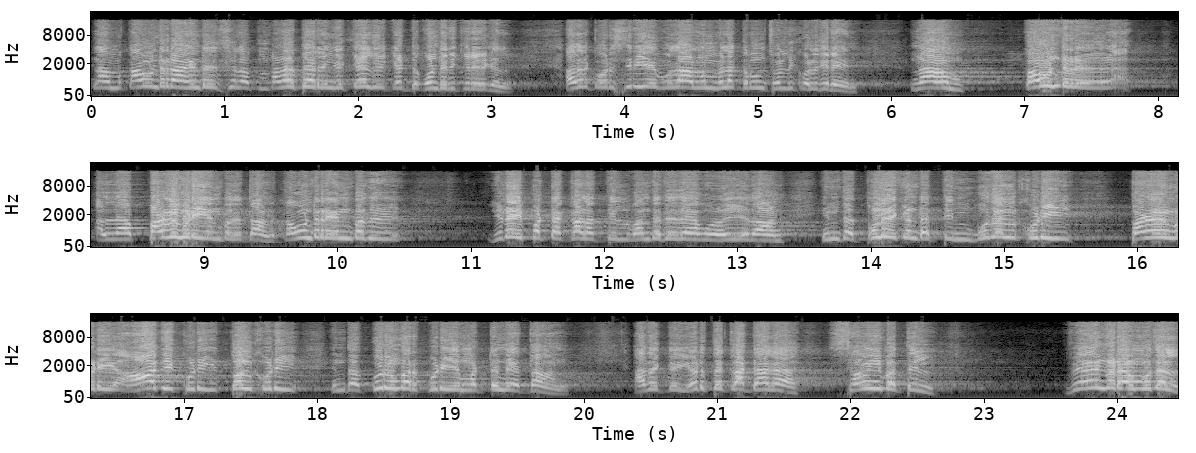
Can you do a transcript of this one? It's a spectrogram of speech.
நாம் கவுண்டரா என்று சில பல பேர் இங்கு கேள்வி கேட்டுக் கொண்டிருக்கிறீர்கள். அதற்கு ஒரு சிறிய உதாரணம் விளக்கமும் சொல்லிக் கொள்கிறேன். நாம் கவுண்டர் அல்ல பழங்குடி என்பது தான். கவுண்டர் என்பது இடைப்பட்ட காலத்தில் வந்ததுதான் இந்த துணைக்கண்டத்தின் முதல் குடி பழங்குடி ஆதிக்குடி தொல்குடி இந்த குறுமர் குடியை மட்டுமே தான். அதற்கு எடுத்துக்காட்டாக சமீபத்தில் வேங்கடம் முதல்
